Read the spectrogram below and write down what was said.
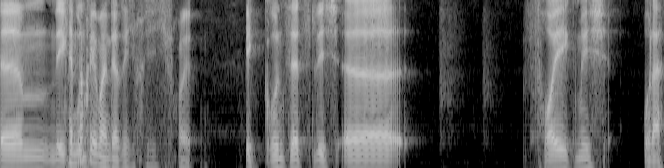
Ähm, nee, Ich kenne noch jemanden, der sich richtig freut. Ich grundsätzlich äh, freue ich mich oder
